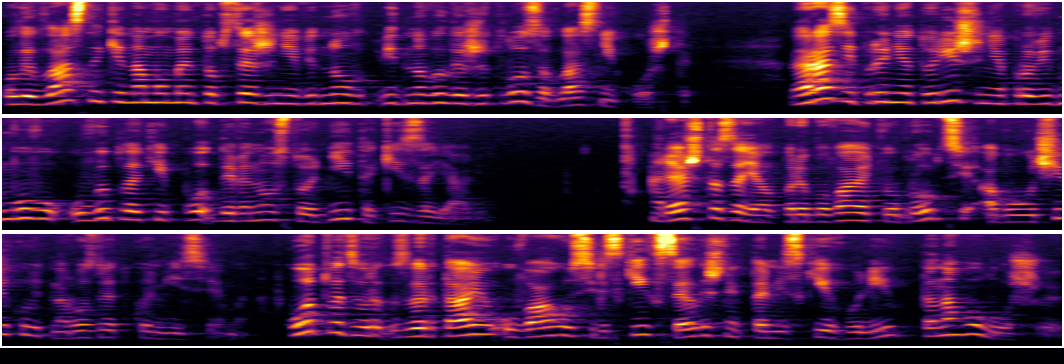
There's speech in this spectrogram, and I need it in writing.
коли власники на момент обстеження відновили житло за власні кошти. Наразі прийнято рішення про відмову у виплаті по 91 такій заяві. Решта заяв перебувають в обробці або очікують на розгляд комісіями. Вкотре звертаю увагу сільських, селищних та міських голів та наголошую:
